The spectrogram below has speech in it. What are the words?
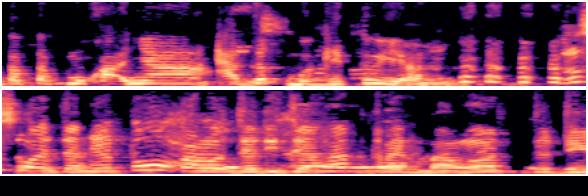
tetap mukanya ajak begitu ya. Terus wajahnya tuh kalau jadi jahat keren banget. Jadi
